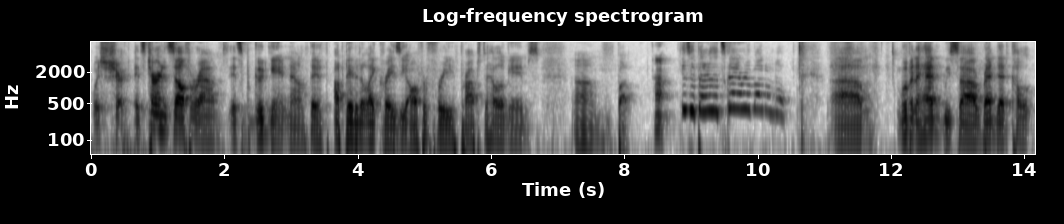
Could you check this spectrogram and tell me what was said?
which sure, it's turned itself around. It's a good game now. They've updated it like crazy, all for free. Props to Hello Games. Um, but Huh. is it better than Skyrim? I don't know. Um, moving ahead, we saw Red Dead Col-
